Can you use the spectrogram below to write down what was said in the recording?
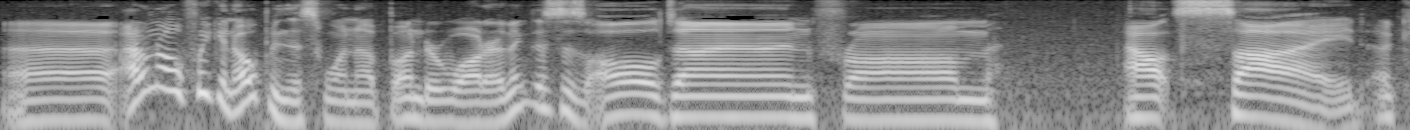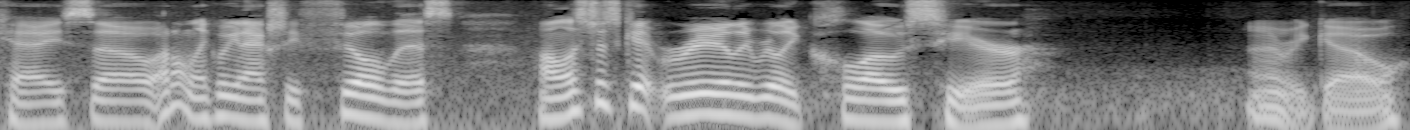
Uh, I don't know if we can open this one up underwater. I think this is all done from outside. Okay, so I don't think we can actually fill this. Uh, let's just get really, really close here. There we go.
